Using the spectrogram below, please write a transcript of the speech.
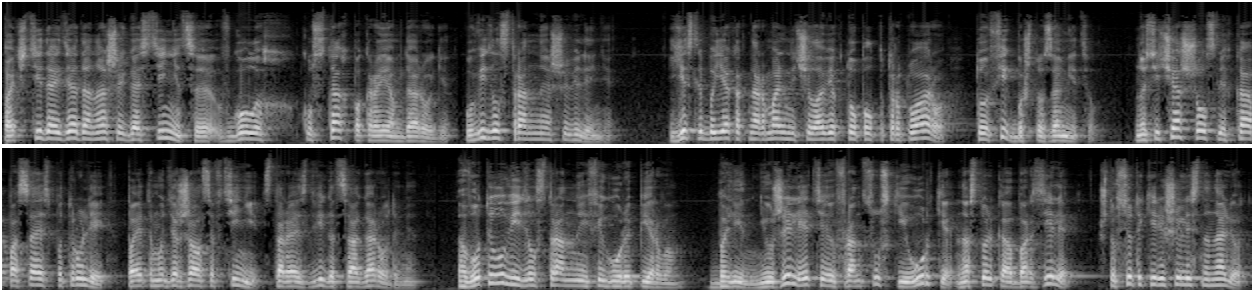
Почти дойдя до нашей гостиницы, в голых кустах по краям дороги, увидел странное шевеление. Если бы я как нормальный человек топал по тротуару, то фиг бы что заметил. Но сейчас шел слегка опасаясь патрулей, поэтому держался в тени, стараясь двигаться огородами. Вот и увидел странные фигуры первым. Блин, неужели эти французские урки настолько оборзели, что все-таки решились на налет?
